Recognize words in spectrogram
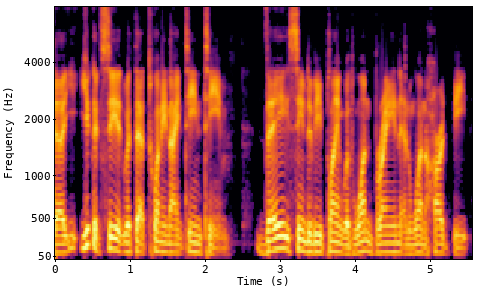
uh, you could see it with that 2019 team. They seem to be playing with one brain and one heartbeat.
